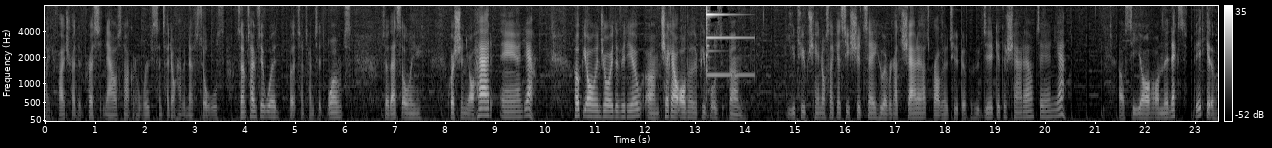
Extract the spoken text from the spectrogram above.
like, if I try to press it now, it's not going to work since I don't have enough souls. Sometimes it would, but sometimes it won't. So that's the only question y'all had. And yeah, hope y'all enjoyed the video. Um, check out all the other people's um, YouTube channels, I guess you should say. Whoever got the shoutouts, probably to the people who did get the shoutouts. And yeah, I'll see y'all on the next video.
